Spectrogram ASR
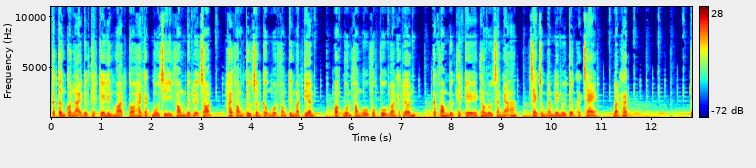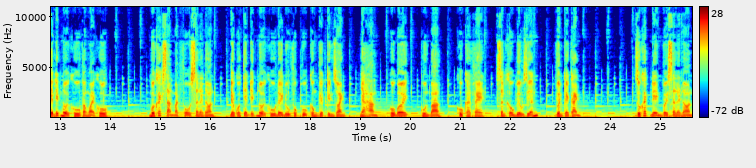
Các tầng còn lại được thiết kế linh hoạt có hai cách bố trí phòng được lựa chọn, hai phòng tiêu chuẩn cộng một phòng kinh mặt tiền, hoặc bốn phòng ngủ phục vụ đoàn khách lớn. Các phòng được thiết kế theo lối trang nhã, trẻ trung nhắm đến đối tượng khách trẻ, đoàn khách. Tiện ích nội khu và ngoại khu Mỗi khách sạn mặt phố Celadon đều có tiện ích nội khu đầy đủ phục vụ công việc kinh doanh, nhà hàng, hồ bơi, pool bar, khu cà phê, sân khấu biểu diễn, vườn cây cảnh. Du khách đến với Celadon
